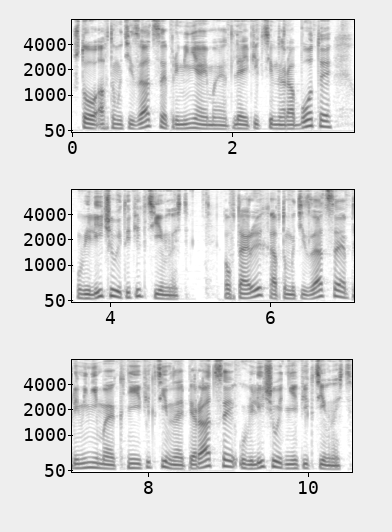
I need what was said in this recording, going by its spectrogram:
что автоматизация, применяемая для эффективной работы, увеличивает эффективность. Во-вторых, автоматизация, применимая к неэффективной операции, увеличивает неэффективность.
